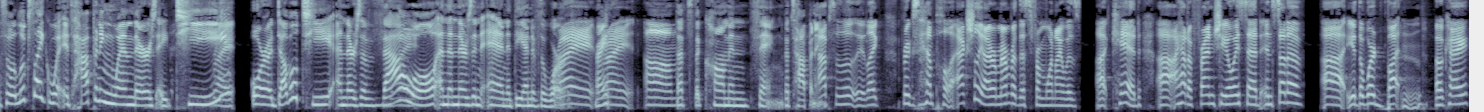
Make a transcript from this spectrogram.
So it looks like what it's happening when there's a T. Right. or a double T and there's a vowel right. and then there's an N at the end of the word. Right. Right. Right. Um, that's the common thing that's happening. Absolutely. Like, for example, actually, I remember this from when I was a kid. Uh, I had a friend, she always said, instead of uh, the word button, okay?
